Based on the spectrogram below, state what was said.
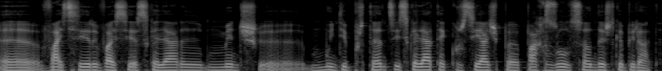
uh, vai, ser, vai ser se calhar momentos uh, muito importantes e se calhar até cruciais para, para a resolução deste campeonato.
